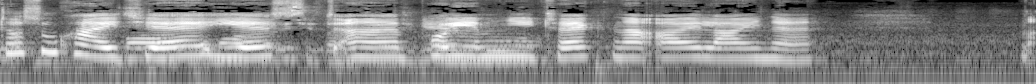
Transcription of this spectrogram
To słuchajcie, jest e, pojemniczek na eyeliner. Na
